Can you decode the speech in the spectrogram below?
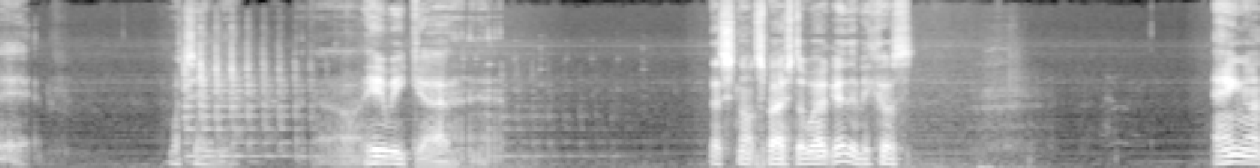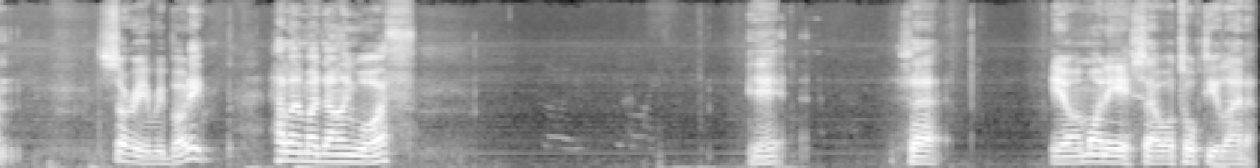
Yeah. What's in here? Oh, here we go. That's not supposed to work either because Hang on. Sorry, everybody. Hello, my darling wife. Yeah. So, yeah, I'm on air, so I'll talk to you later.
